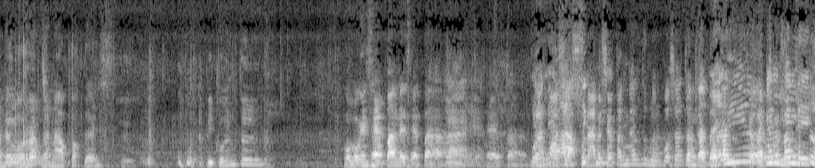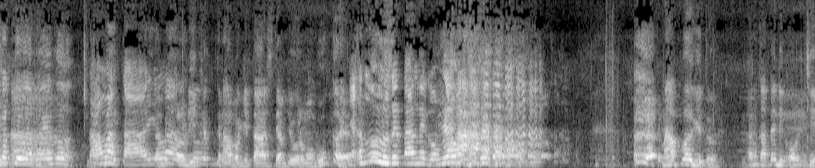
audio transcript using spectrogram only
Ada orang gak napak guys. Tapi kuntul. Ngomongin setan deh setan. Nah, iya. Setan. Bulan puasa, pernah ada nih. setan kan tuh bulan puasa tuh? Kan katanya kan Iya, katanya kan kan diikat tuh katanya tuh. Tapi, Alah, tai tapi kalau gitu. diikat kenapa kita setiap zuhur mau buka Ya ya? kan lu setannya goblok. Kenapa gitu? Kan katanya dikunci,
